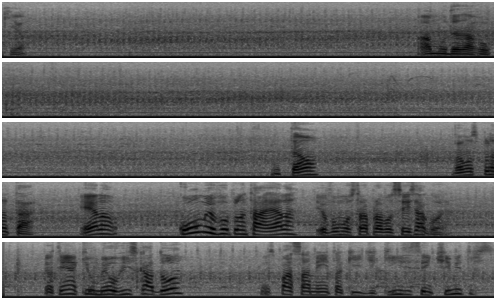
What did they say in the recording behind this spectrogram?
Aqui, ó. Ó a muda da rúcula. Então, vamos plantar. Ela, como eu vou plantar ela, eu vou mostrar para vocês agora. Eu tenho aqui o meu riscador, com espaçamento aqui de 15 centímetros,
